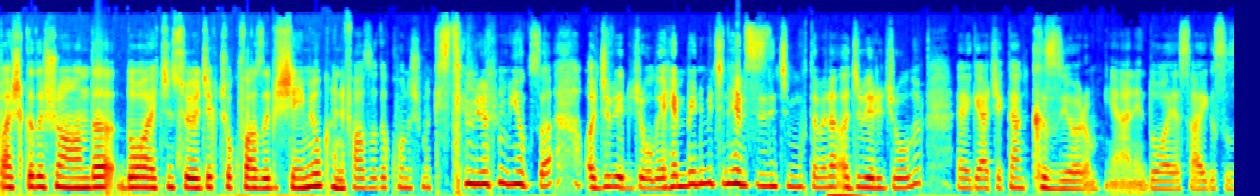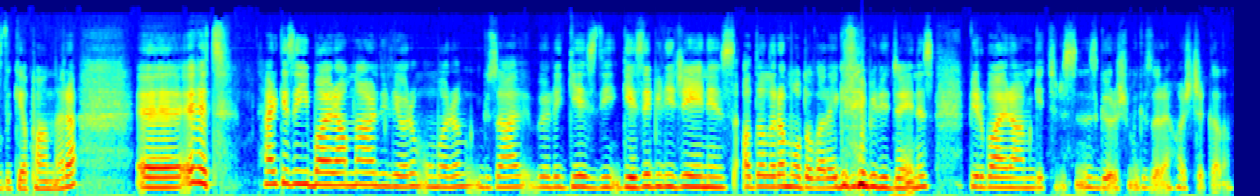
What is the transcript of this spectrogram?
Başka da şu anda doğa için söyleyecek çok fazla bir şeyim yok. Hani fazla da konuşmak istemiyorum yoksa acı verici oluyor. Hem benim için hem sizin için muhtemelen acı verici olur. E, gerçekten kızıyorum yani doğaya saygısızlık yapanlara. E, evet Herkese iyi bayramlar diliyorum. Umarım güzel böyle gezdi, gezebileceğiniz, adalara modalara gidebileceğiniz bir bayram geçirirsiniz. Görüşmek üzere. Hoşçakalın.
